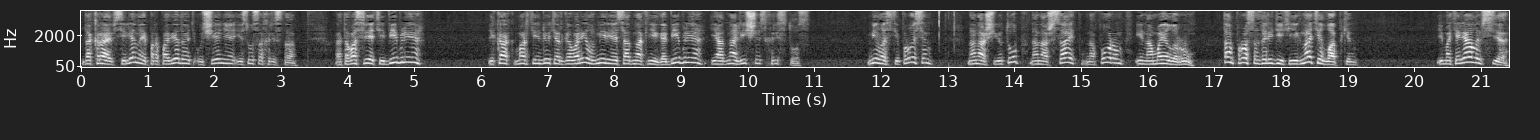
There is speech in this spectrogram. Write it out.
до края Вселенной и проповедовать учение Иисуса Христа. Это во свете Библии, и как Мартин Лютер говорил, в мире есть одна книга Библия и одна личность Христос. Милости просим на наш YouTube, на наш сайт, на форум и на Mail.ru. Там просто зарядите Игнатий Лапкин. И материалы все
